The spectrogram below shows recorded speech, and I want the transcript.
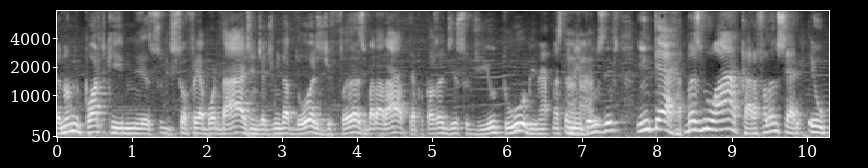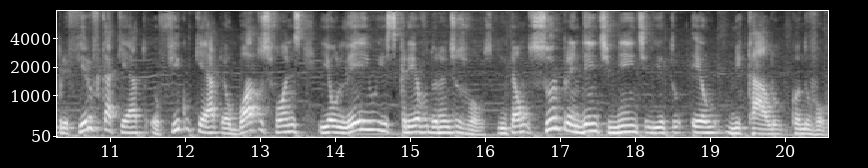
Eu não me importo que de sofrer abordagem de admiradores, de fãs, barará, até por causa disso de YouTube, né? Mas também uhum. pelos livros em terra. Mas no ar, cara, falando sério, eu prefiro ficar quieto, eu fico quieto, eu boto os fones e eu leio e escrevo durante os voos. Então, surpreendentemente, Lito, eu me calo quando vou.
